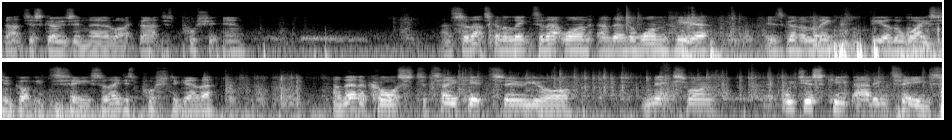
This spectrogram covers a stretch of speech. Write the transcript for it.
that just goes in there like that just push it in and so that's going to link to that one and then the one here is going to link the other way so you've got your T so they just push together and then of course to take it to your next one we just keep adding T's.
